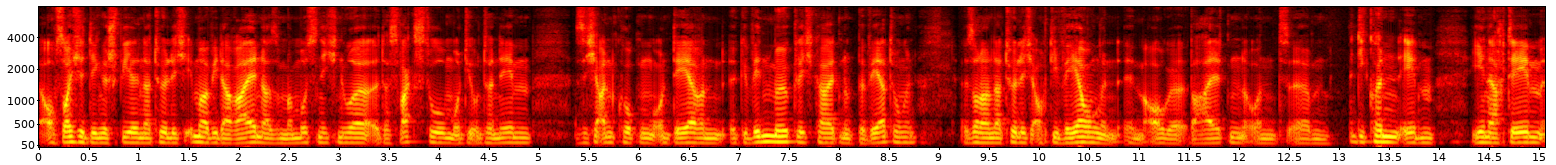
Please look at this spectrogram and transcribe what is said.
auch solche Dinge spielen natürlich immer wieder rein. Also man muss nicht nur das Wachstum und die Unternehmen sich angucken und deren Gewinnmöglichkeiten und Bewertungen, sondern natürlich auch die Währungen im Auge behalten und ähm, die können eben je nachdem,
